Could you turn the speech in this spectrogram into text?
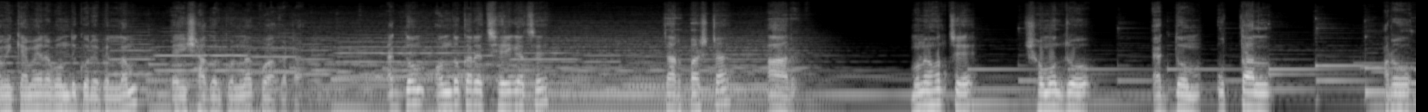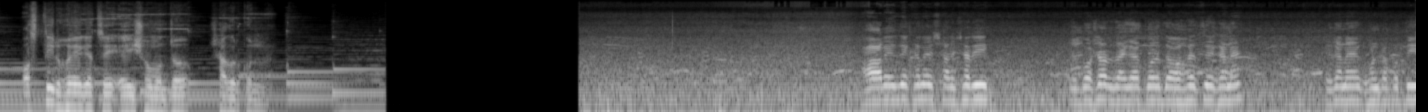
আমি ক্যামেরা বন্দি করে ফেললাম এই সাগরকন্যা কুয়াকাটা। একদম অন্ধকারে ছেয়ে গেছে চারপাশটা আর মনে হচ্ছে সমুদ্র একদম উত্তাল আরও অস্থির হয়ে গেছে এই সমুদ্র সাগরকন্যা। আর এই যে এখানে সারি সারি বসার জায়গা করে দেওয়া হয়েছে এখানে। এখানে ঘণ্টা প্রতি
